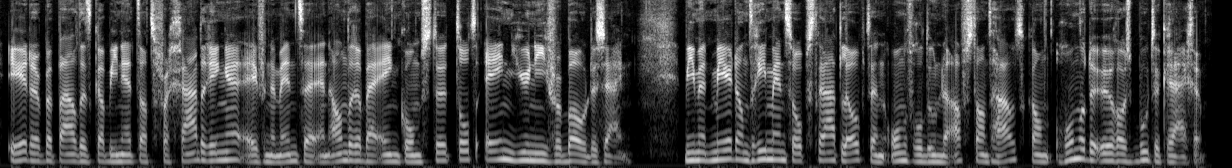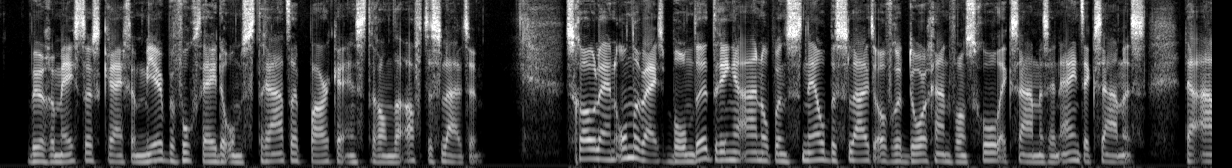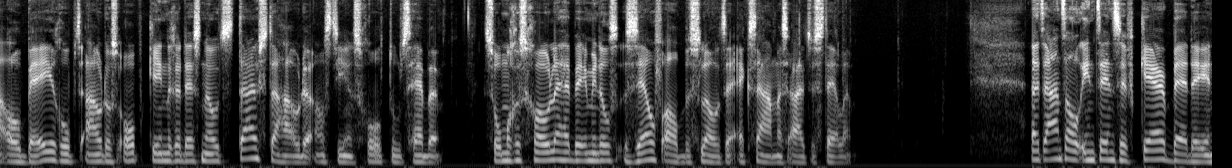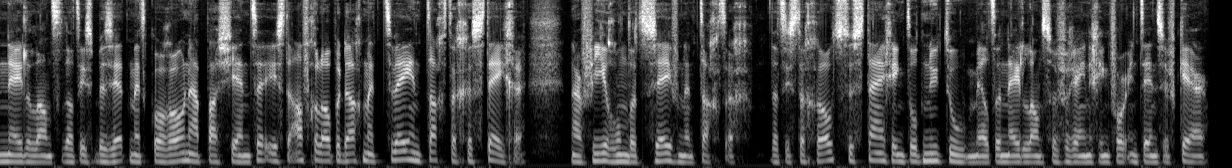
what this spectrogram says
Eerder bepaalde het kabinet dat vergaderingen, evenementen en andere bijeenkomsten tot 1 juni verboden zijn. Wie met meer dan drie mensen op straat loopt en onvoldoende afstand houdt, kan honderden euro's boete krijgen. Burgemeesters krijgen meer bevoegdheden om straten, parken en stranden af te sluiten. Scholen en onderwijsbonden dringen aan op een snel besluit over het doorgaan van schoolexamens en eindexamens. De AOB roept ouders op kinderen desnoods thuis te houden als die een schooltoets hebben. Sommige scholen hebben inmiddels zelf al besloten examens uit te stellen. Het aantal intensive care bedden in Nederland dat is bezet met coronapatiënten is de afgelopen dag met 82 gestegen naar 487. Dat is de grootste stijging tot nu toe, meldt de Nederlandse Vereniging voor Intensive Care.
